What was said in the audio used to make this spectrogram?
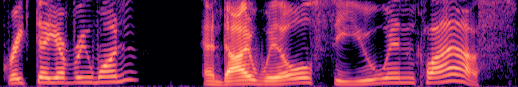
great day, everyone. And I will see you in class.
